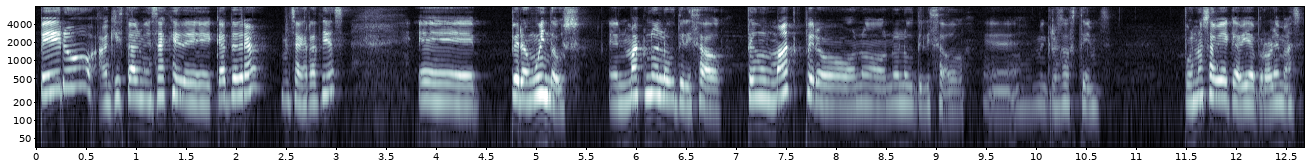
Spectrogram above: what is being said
pero aquí está el mensaje de cátedra. Muchas gracias. Eh, pero en Windows. En Mac no lo he utilizado. Tengo un Mac, pero no, lo he utilizado. Eh, Microsoft Teams. Pues no sabía que había problemas.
